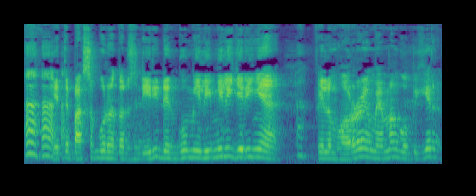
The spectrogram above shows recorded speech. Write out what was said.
dia terpaksa gue nonton sendiri dan gue milih-milih jadinya film horor yang memang gue pikir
